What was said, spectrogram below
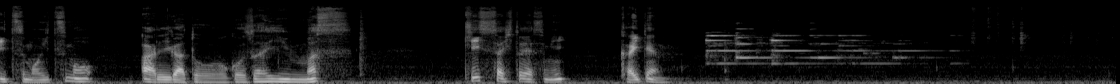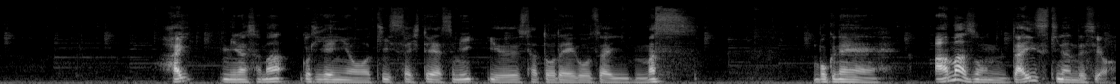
いつもいつもありがとうございます。喫茶一休み開店。はい皆様ごきげんよう。喫茶一休みゆうさとでございます。僕ねアマゾン大好きなんですよ。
